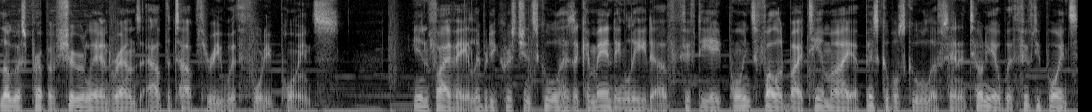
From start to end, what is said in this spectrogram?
Logos Prep of Sugarland rounds out the top three with 40 points. In 5A, Liberty Christian School has a commanding lead of 58 points, followed by TMI Episcopal School of San Antonio with 50 points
